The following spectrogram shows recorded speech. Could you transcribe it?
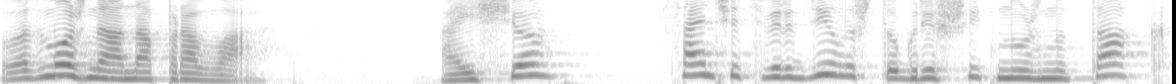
Возможно, она права. А еще Санчо твердила, что грешить нужно так,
